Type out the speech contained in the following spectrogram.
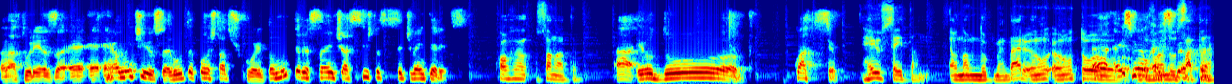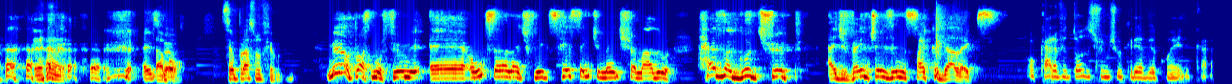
na natureza. É, é- é realmente isso, é luta com o status quo. Então, muito interessante, assista se você tiver interesse. Qual a sua nota? Ah, eu dou 4 5. Hail Satan. É o nome do documentário? Eu não, eu não tô É, é é louvando. Satã. É isso Tá mesmo. bom. Seu próximo filme. Meu próximo filme é um que saiu na Netflix recentemente chamado Have a Good Trip Adventures in Psychedelics. O cara viu todos os filmes que eu queria ver com ele, cara.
